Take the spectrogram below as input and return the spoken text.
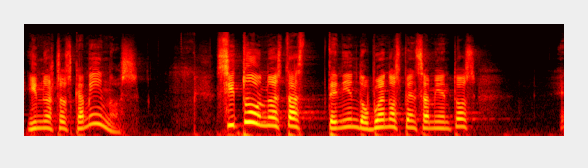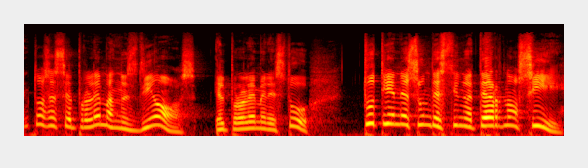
y nuestros caminos. Si tú no estás teniendo buenos pensamientos, entonces el problema no es Dios, el problema eres tú. ¿Tú tienes un destino eterno? Sí.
